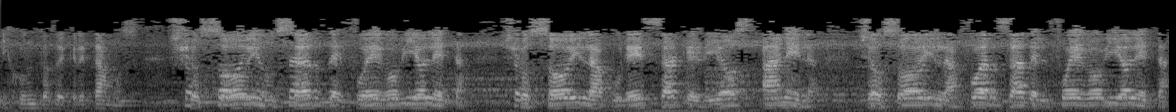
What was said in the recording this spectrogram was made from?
Y juntos decretamos, yo soy un ser de fuego violeta, yo soy la pureza que Dios anhela yo soy la fuerza del fuego violeta,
